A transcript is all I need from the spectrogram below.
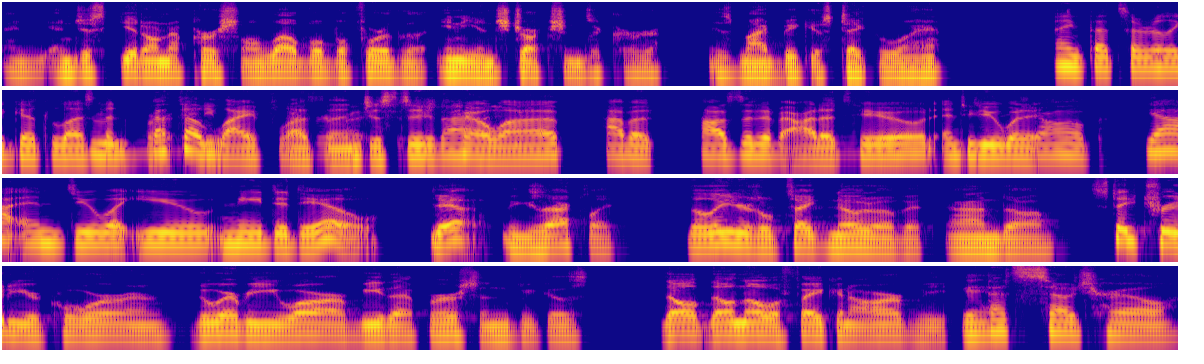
and and just get on a personal level before the any instructions occur is my biggest takeaway. I think that's a really good lesson. for That's a life lesson. Just to to show up, have a positive attitude, and do what it, job. yeah, and do what you need to do. Yeah, exactly. The leaders will take note of it and uh, stay true to your core and whoever you are, be that person because they'll they'll know a fake and a heartbeat. That's so true.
